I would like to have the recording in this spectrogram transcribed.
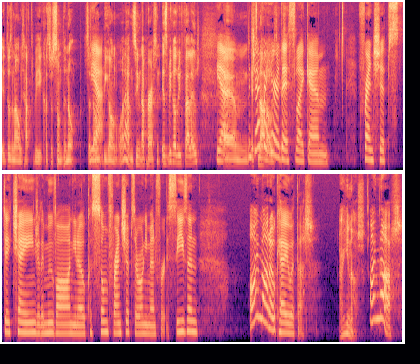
it doesn't always have to be because there's something up. So Yeah. don't be going. Well, I haven't seen that person. Is it because we fell out? Yeah. Um, Did it's you not ever hear this? Like, um, friendships they change or they move on. You know, because some friendships are only meant for a season. I'm not okay with that. Are you not? I'm not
